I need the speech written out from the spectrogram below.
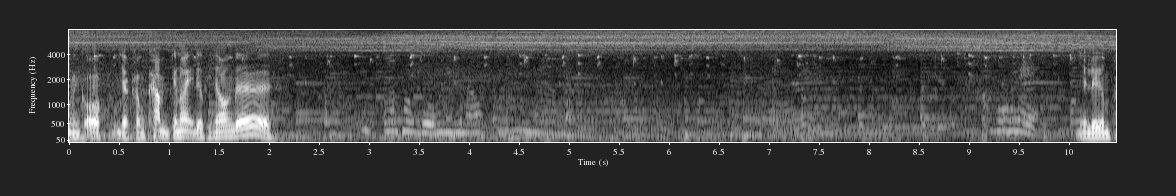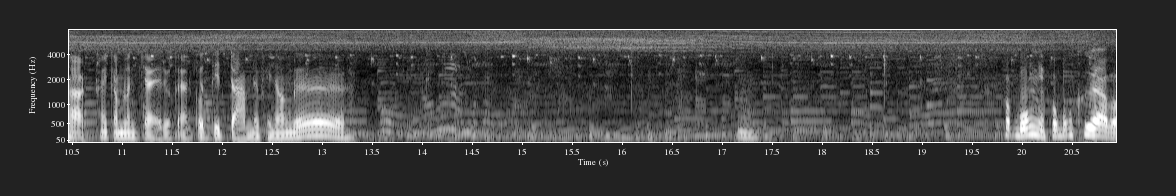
มันก็ออกอยากค่ำๆจังหน่อยเด้อพี่น้องเด้อ อย่าลืมพากให้กำลังใจโดยการกดติดตามเด้อพี่น้องเด้อโอ้พี่น้องงามเลยอืมผักบงเนี่ยผักบงเครือบ่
